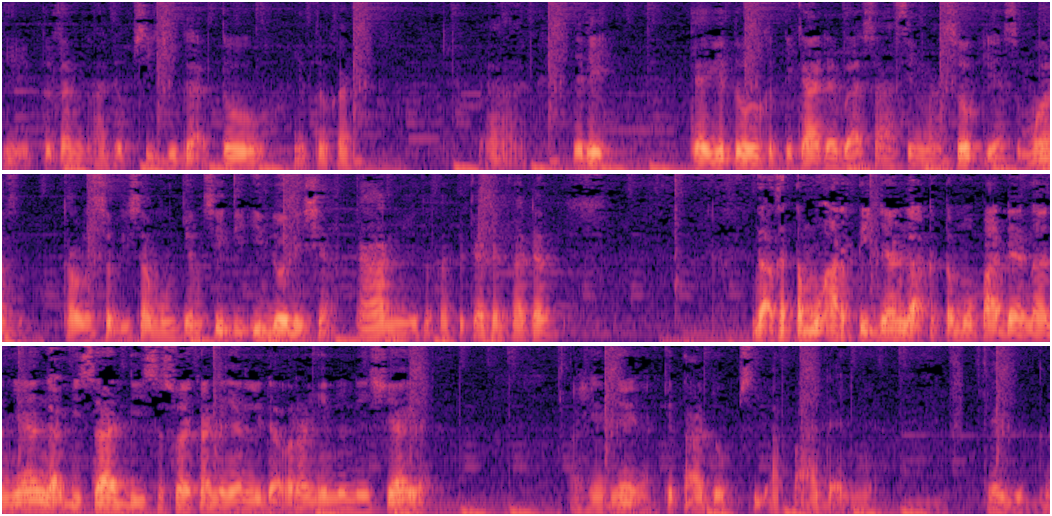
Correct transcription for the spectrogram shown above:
ya, itu kan adopsi juga tuh gitu kan. Nah, jadi kayak gitu ketika ada bahasa asing masuk ya semua kalau sebisa mungkin sih di Indonesia kan gitu. Tapi kadang-kadang nggak ketemu artinya nggak ketemu padanannya nggak bisa disesuaikan dengan lidah orang Indonesia ya akhirnya ya kita adopsi apa adanya. Kayak gitu.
